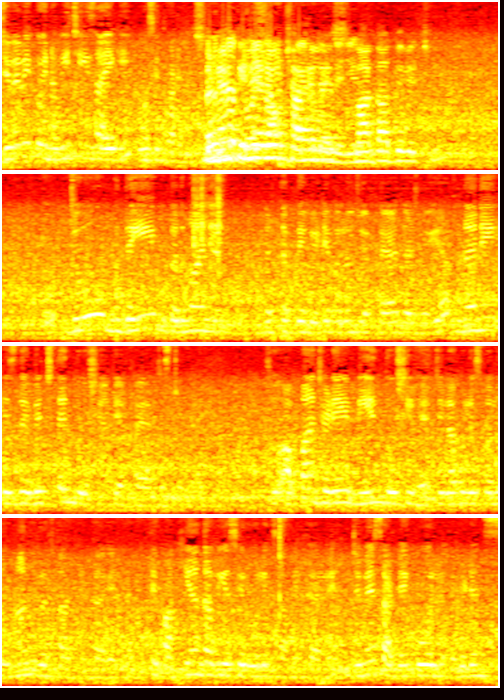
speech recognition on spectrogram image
ਜਿਵੇਂ ਵੀ ਕੋਈ ਨਵੀਂ ਚੀਜ਼ ਆਏਗੀ ਉਹ ਅਸੀਂ ਤੁਹਾਡੇ ਨਾਲ share ਮੈਨੂੰ ਕਿੰਨੇ ਰਾਉਂਡ ਸ਼ਾਮਿਲ ਹੋਏ ਨੇ ਇਸ ਜੀ? ਵਾਰਦਾਤ ਦੇ ਵਿੱਚ। ਜੋ ਮੁਦਈ ਮੁਕਦਮਾ ਨੇ ਮ੍ਰਿਤਕ ਦੇ ਬੇਟੇ ਵੱਲੋਂ ਜੋ ਐਫਆਈਆਰ ਦਰਜ ਹੋਈ ਹੈ ਉਹਨਾਂ ਨੇ ਇਸ ਦੇ ਵਿੱਚ ਤਿੰਨ ਦੋਸ਼ੀਆਂ ਤੇ ਐਫਆਈਆਰ ਰਜਿਸਟਰ ਕਰਾਈ ਹੈ। ਸੋ ਆਪਾਂ ਜਿਹੜੇ ਮੇਨ ਦੋਸ਼ੀ ਹੈ ਜ਼ਿਲ੍ਹਾ ਪੁਲਿਸ ਵੱਲੋਂ ਉਹਨਾਂ ਨੂੰ ਗ੍ਰਿਫਤਾਰ ਕੀਤਾ ਗਿਆ ਹੈ ਤੇ ਬਾਕੀਆਂ ਦਾ ਵੀ ਅਸੀਂ ਰੋਲ ਐਗਜ਼ਾਮਿਨ ਕਰ ਰਹੇ ਹਾਂ ਜਿਵੇਂ ਸਾਡੇ ਕੋਲ ਐਵੀਡੈਂਸ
